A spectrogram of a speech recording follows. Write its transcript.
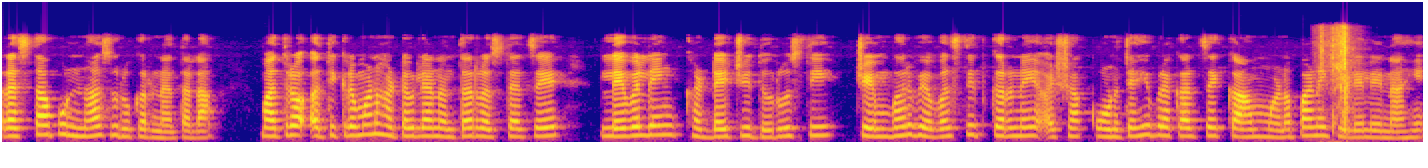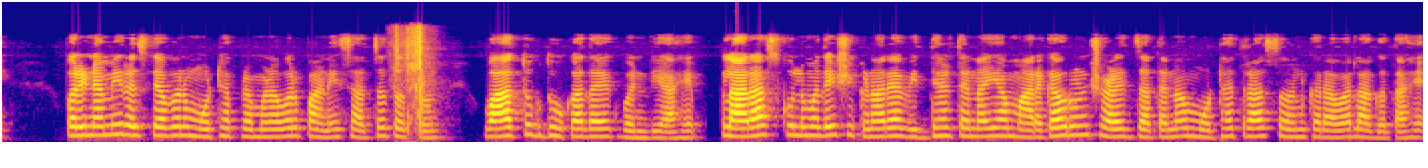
रस्ता पुन्हा सुरू करण्यात आला. मात्र अतिक्रमण हटवल्यानंतर रस्त्याचे लेवलिंग खड्ड्याची दुरुस्ती चेंबर व्यवस्थित करणे अशा कोणत्याही प्रकारचे काम मनपाने केलेले नाही. परिणामी रस्त्यावर मोठ्या प्रमाणावर पाणी साचत असून वाहतूक धोकादायक बनली आहे. क्लारा स्कूलमध्ये शिकणाऱ्या विद्यार्थ्यांना या मार्गावरून शाळेत जाताना मोठा त्रास सहन करावा लागत आहे.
